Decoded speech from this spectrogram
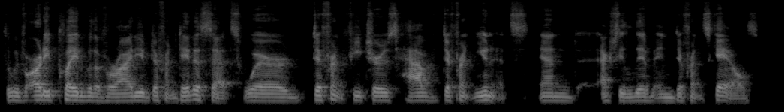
So we've already played with a variety of different data sets where different features have different units and actually live in different scales.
